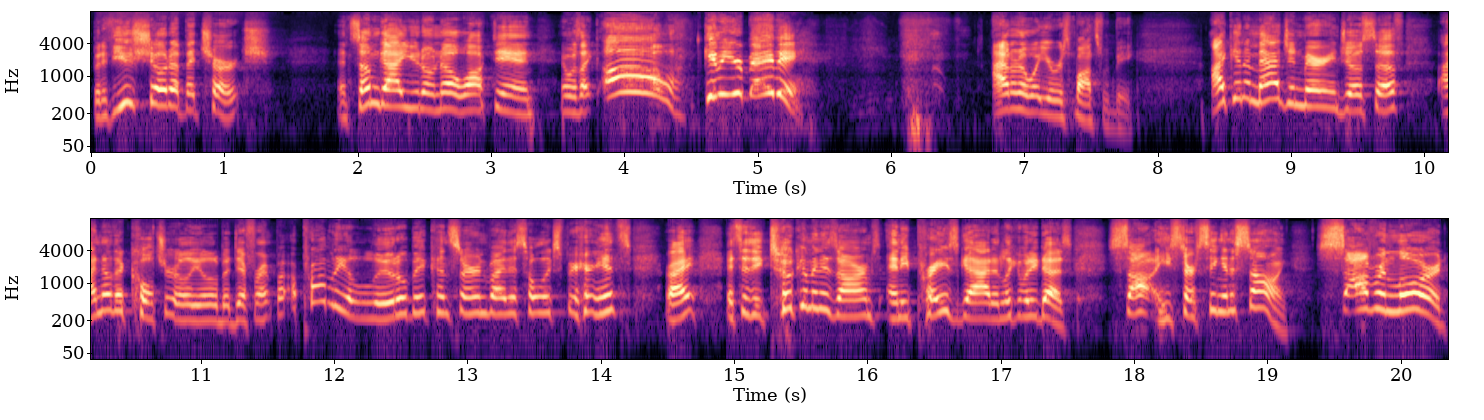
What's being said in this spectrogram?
but if you showed up at church and some guy you don't know walked in and was like, Oh, give me your baby, I don't know what your response would be. I can imagine Mary and Joseph I know they're culturally a little bit different, but probably a little bit concerned by this whole experience, right? It says he took him in his arms and he praised God, and look at what he does. So, he starts singing a song Sovereign Lord,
